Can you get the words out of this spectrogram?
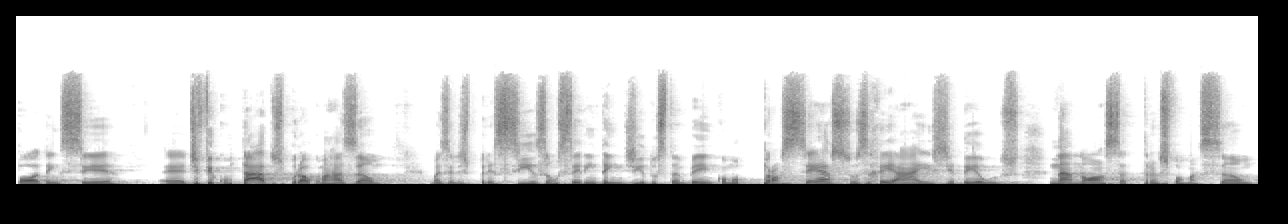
podem ser é, dificultados por alguma razão, mas eles precisam ser entendidos também como processos reais de Deus na nossa transformação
